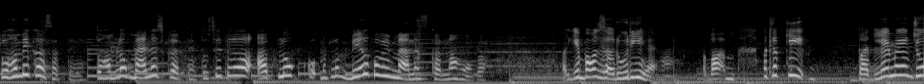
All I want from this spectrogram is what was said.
तो हम भी कर सकते हैं। तो हम लोग मैनेज करते हैं। तो उसी तरह आप लोग को मतलब मेल को भी मैनेज करना होगा। और ये बहुत ज़रूरी है। हाँ। मतलब कि बदले में जो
